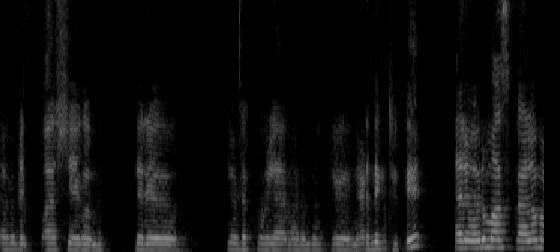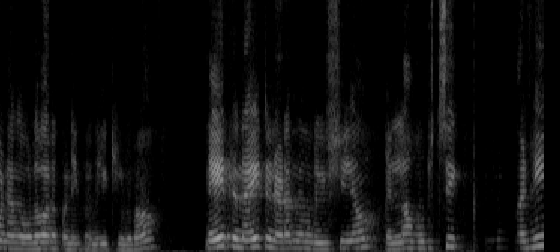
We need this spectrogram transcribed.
அவருடைய கும்பாபிஷேகம் திரு முடக்கு நடந்துட்டு நடந்துகிட்டு இருக்கு. அதுல ஒரு மாச காலமா நாங்க உழவார பண்ணி பண்ணிட்டு இருக்கிறோம். நேத்து நைட்டு நடந்த ஒரு விஷயம். எல்லாம் முடிச்சு பண்ணி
